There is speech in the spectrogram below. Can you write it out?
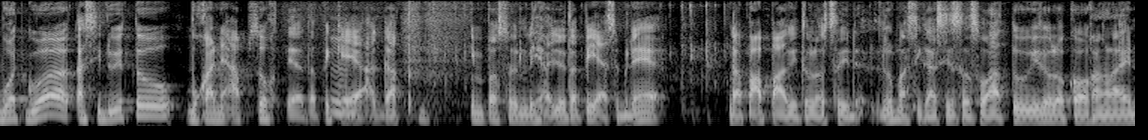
buat gue kasih duit tuh bukannya absurd ya tapi kayak agak impersonally aja. Tapi ya sebenarnya nggak apa-apa gitu loh. Lu masih kasih sesuatu gitu loh ke orang lain.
